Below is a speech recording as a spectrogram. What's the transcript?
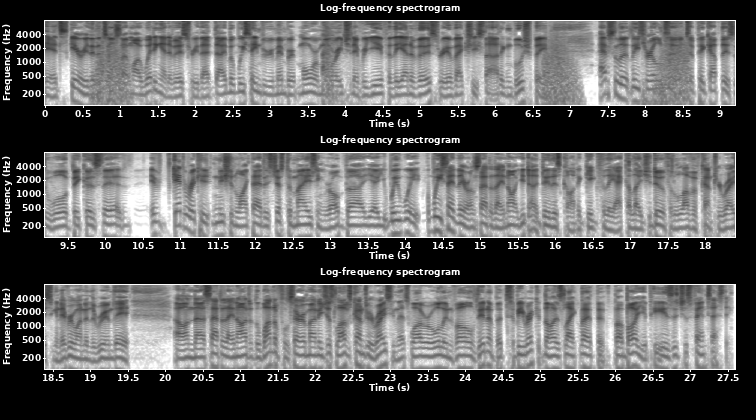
Yeah, it's scary that it's also my wedding anniversary that day, but we seem to remember it more and more each and every year for the anniversary of actually starting Bushbeat. Absolutely thrilled to, to pick up this award because they're. If get recognition like that is just amazing, Rob. Uh, yeah, we, we we said there on Saturday night, you don't do this kind of gig for the accolades. You do it for the love of country racing, and everyone in the room there on uh, Saturday night at the wonderful ceremony just loves country racing. That's why we're all involved in it. But to be recognised like that by, by your peers is just fantastic.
